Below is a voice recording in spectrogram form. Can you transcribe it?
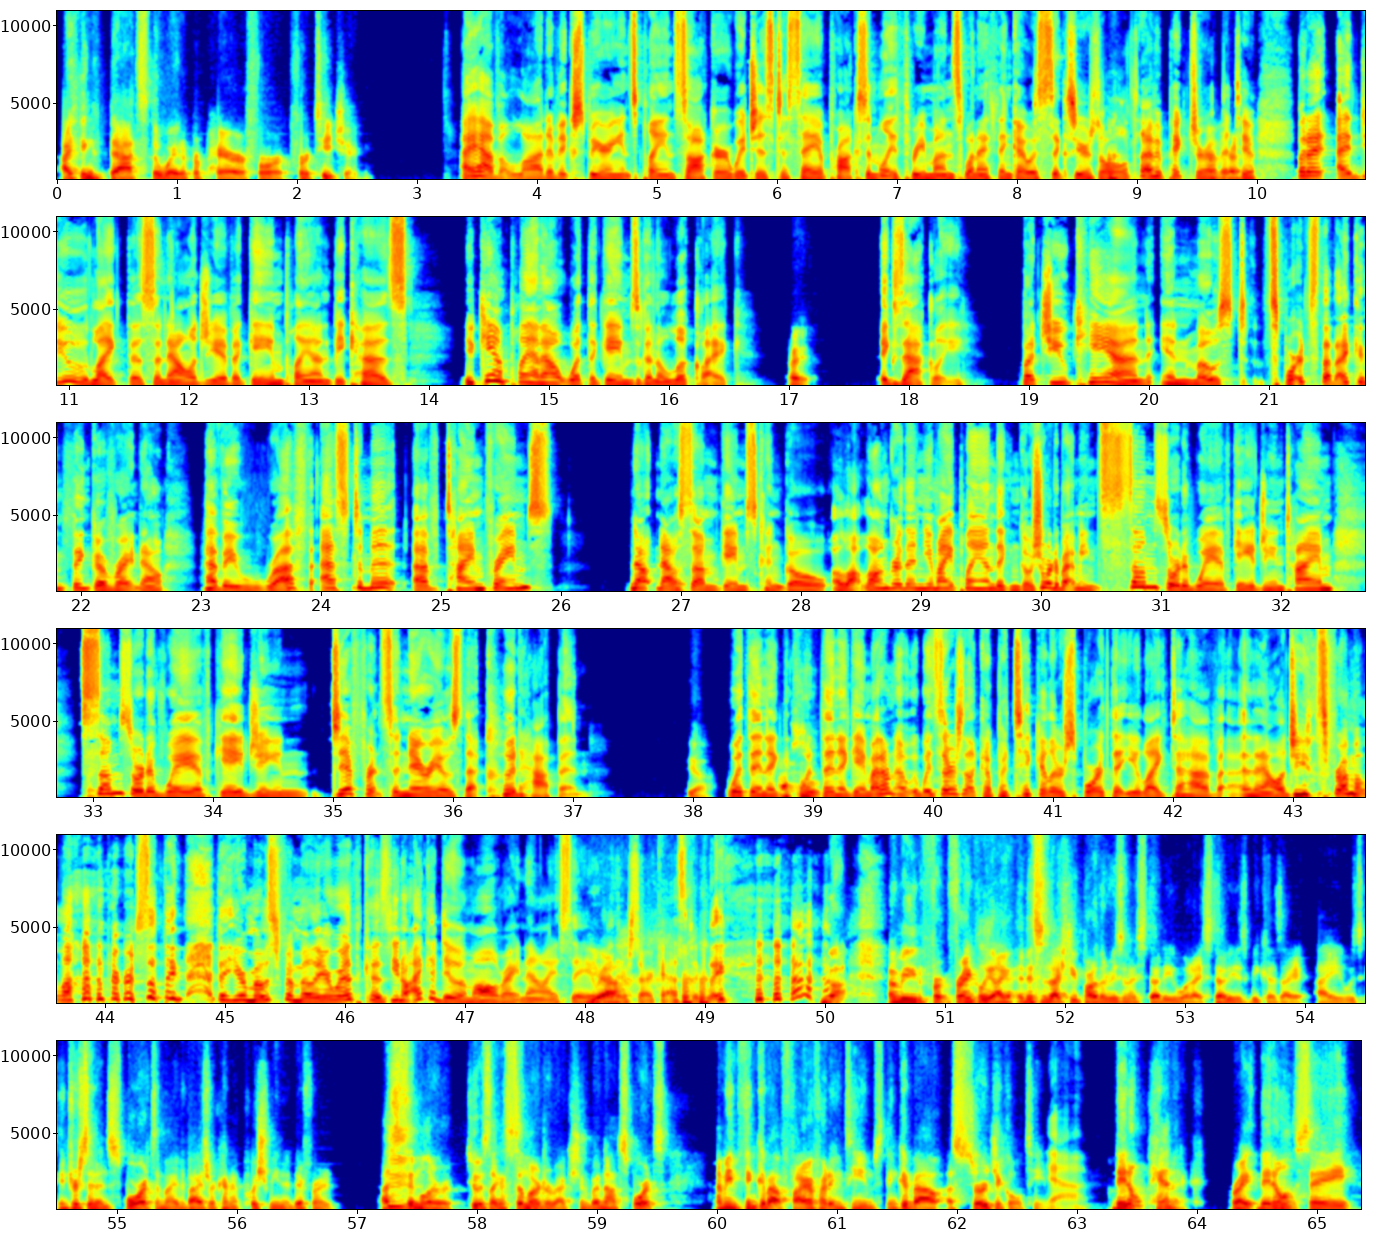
I think that's the way to prepare for for teaching. I have a lot of experience playing soccer, which is to say approximately three months when I think I was six years old. I have a picture of okay. it too. But I, I do like this analogy of a game plan because you can't plan out what the game's going to look like. Exactly. But you can, in most sports that I can think of right now, have a rough estimate of time frames. Now, now some games can go a lot longer than you might plan. They can go shorter, but I mean, some sort of way of gauging time, some sort of way of gauging different scenarios that could happen yeah. within a Absolutely. within a game. I don't know is there's like a particular sport that you like to have analogies from a lot or something that you're most familiar with? Because you know i could do them all right now i say yeah. rather sarcastically. No, i mean fr- frankly I, this is actually part of the reason i study what i study is because i i was interested in sports and my advisor kind of pushed me in a different a mm. similar to it's like a similar direction but not sports. I mean think about firefighting teams think about a surgical team. Yeah. They don't panic right? They don't say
